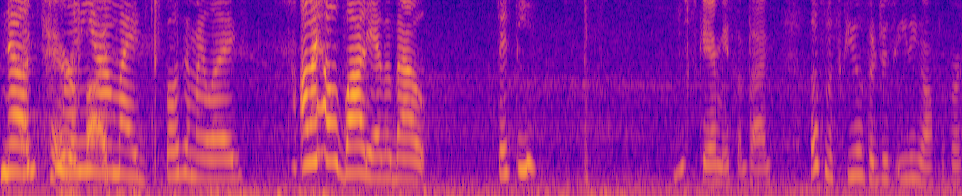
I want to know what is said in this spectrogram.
No, I'm twenty terrified. on my both of my legs. On my whole body, I have about fifty. You scare me sometimes. Those mosquitoes are just eating off of her.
